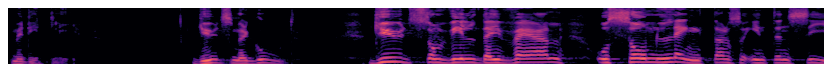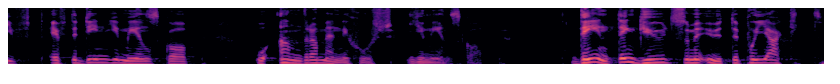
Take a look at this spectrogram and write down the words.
med ditt liv. Gud som är god, Gud som vill dig väl och som längtar så intensivt efter din gemenskap och andra människors gemenskap. Det är inte en Gud som är ute på jakt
